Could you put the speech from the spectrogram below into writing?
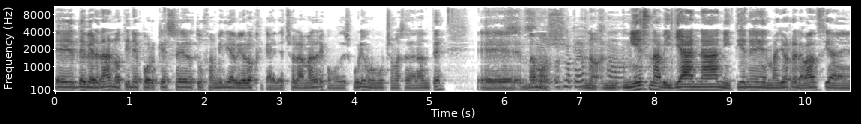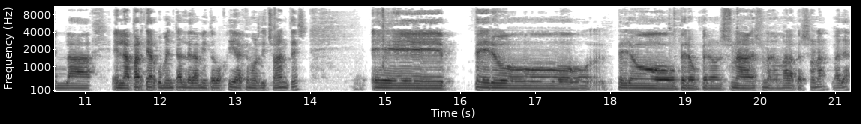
eh, de verdad no tiene por qué ser tu familia biológica. Y de hecho la madre, como descubrimos mucho más adelante, eh, Es- vamos, es no, ni es una villana, ni tiene mayor relevancia en la, en la parte argumental de la mitología que hemos dicho antes. Eh, pero, pero, pero, pero es una, es una mala persona, vaya.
